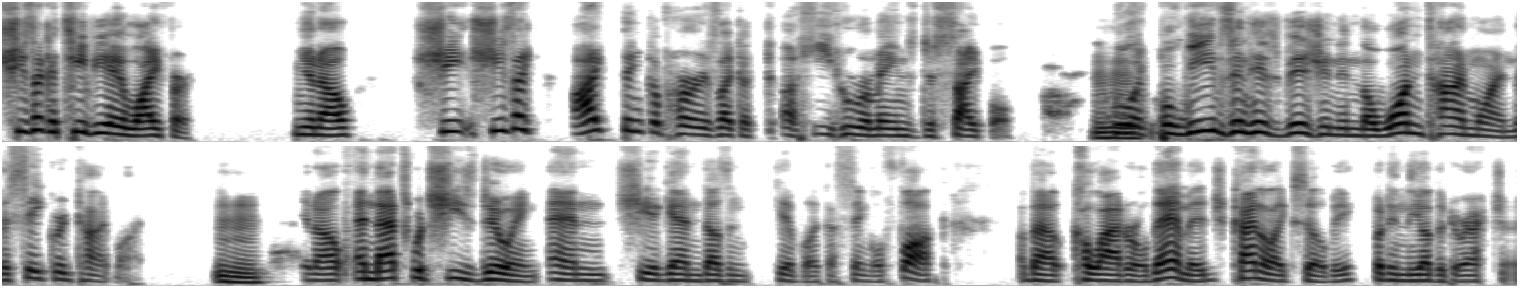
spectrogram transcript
she's like a TVA lifer, you know. She she's like I think of her as like a, a He Who Remains disciple, who like believes in his vision in the one timeline, the sacred timeline. Mhm. You know, and that's what she's doing. And she again doesn't give like a single fuck about collateral damage, kind of like Sylvie, but in the other direction.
